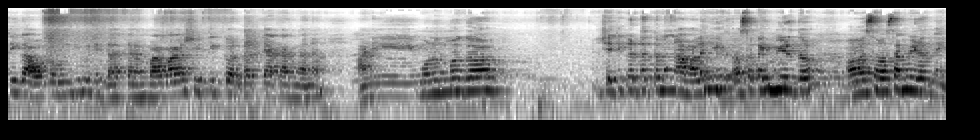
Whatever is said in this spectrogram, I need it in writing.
ते गावाकडून घेऊन येतात. कारण बाबा शेती करतात त्या कारणानं. आणि म्हणून मग शेती करतात तर मग आम्हाला हे असं काही मिळतं सहसा मिळत नाही.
